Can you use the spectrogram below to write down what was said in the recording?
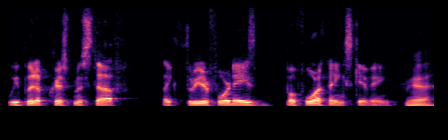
we put up Christmas stuff like three or four days before Thanksgiving Yeah.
